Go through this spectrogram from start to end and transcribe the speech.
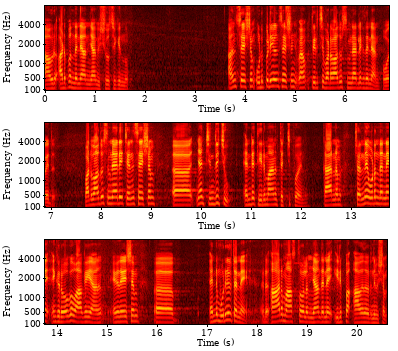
ആ ഒരു അടുപ്പം തന്നെയാണ് ഞാൻ വിശ്വസിക്കുന്നു. അതിനുശേഷം ഉടുപ്പിടിയിൽ ശേഷം തിരിച്ച് വടവാതൂർ സെമിനാരിലേക്ക് തന്നെയാണ് പോയത്. വടവാതൂർ സെമിനാരിൽ ചെന്ന ശേഷം ഞാൻ ചിന്തിച്ചു എന്റെ തീരുമാനം തെറ്റിപ്പോയെന്ന്. കാരണം ചെന്ന ഉടൻ തന്നെ എനിക്ക് രോഗമാകുകയാണ്. ഏകദേശം എന്റെ മുറിയിൽ തന്നെ ഒരു ആറ് മാസത്തോളം ഞാൻ തന്നെ ഇരിപ്പ ആകുന്ന ഒരു നിമിഷം.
